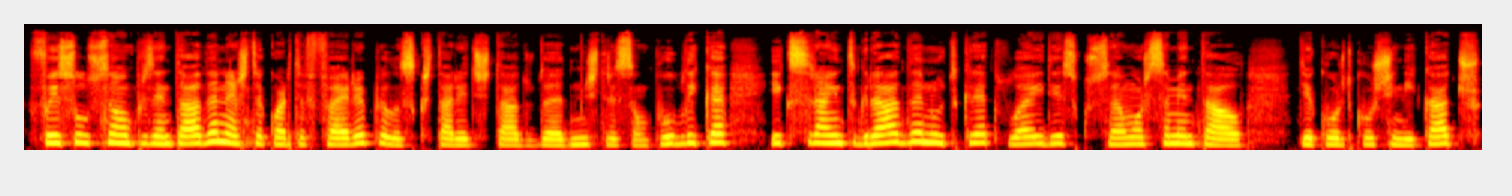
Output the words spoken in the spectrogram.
Foi a solução apresentada nesta quarta-feira pela Secretária de Estado da Administração Pública e que será integrada no Decreto-Lei de Execução Orçamental. De acordo com os sindicatos,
